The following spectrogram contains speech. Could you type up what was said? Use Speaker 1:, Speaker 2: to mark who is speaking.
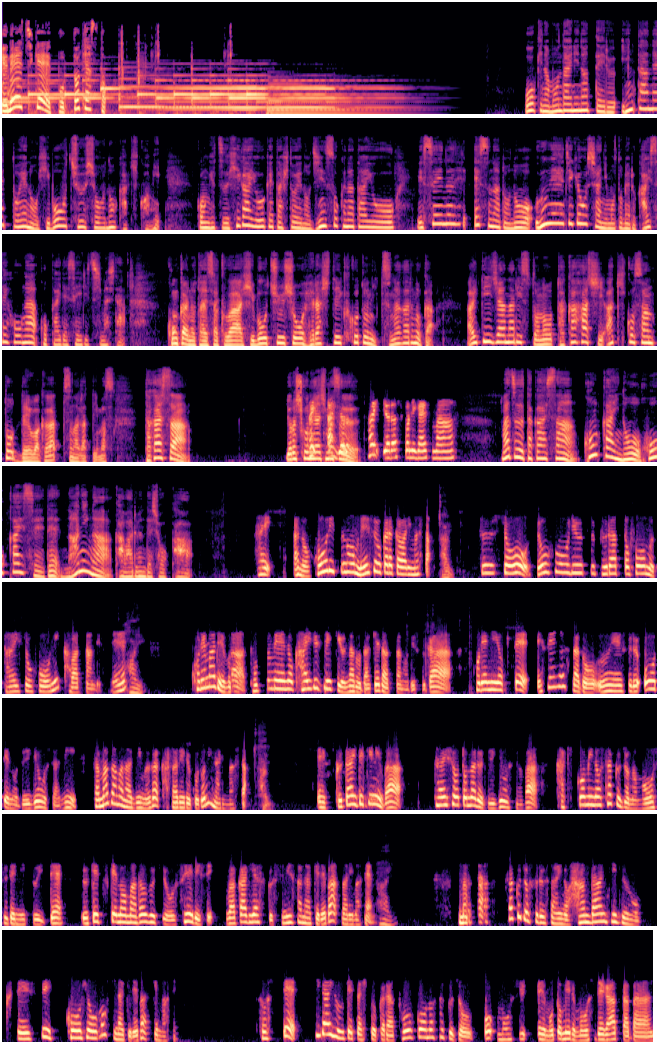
Speaker 1: NHK ポッドキャスト。
Speaker 2: 大きな問題になっているインターネットへの誹謗中傷の書き込み。今月被害を受けた人への迅速な対応を SNS などの運営事業者に求める改正法が国会で成立しました。
Speaker 3: 今回の対策は誹謗中傷を減らしていくことにつながるのか IT ジャーナリストの高橋明子さんと電話がつながっています。高橋さんよろしくお願いします、
Speaker 4: はい、はい、よろしくお願いします。
Speaker 2: まず高橋さん今回の法改正で何が変わるんでしょうか？
Speaker 4: はいあの法律の名称から変わりました、はい、通称情報流通プラットフォーム対処法に変わったんですね、はい、これまでは匿名の開示請求などだけだったのですがこれによって SNS などを運営する大手の事業者にさまざまな義務が課されることになりました、はい、え具体的には対象となる事業者は書き込みの削除の申し出について受付の窓口を整理し分かりやすく示さなければなりません、はい、また削除する際の判断基準を規定し公表もしなければいけません。そして被害を受けた人から投稿の削除を申し、えー、求める申し出があった場合、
